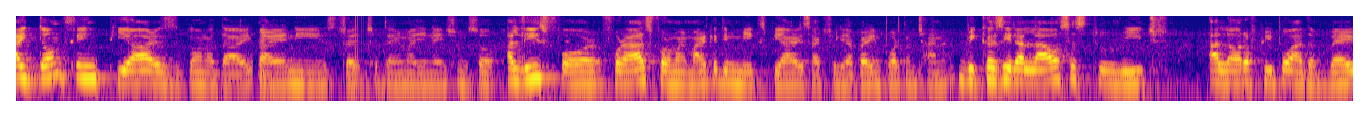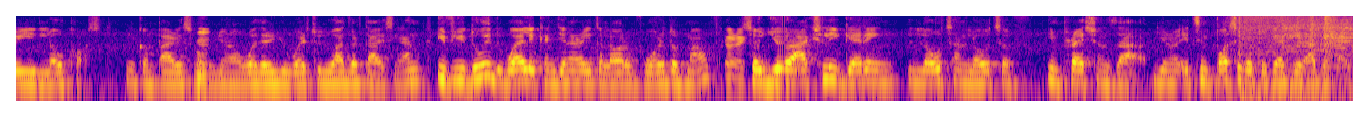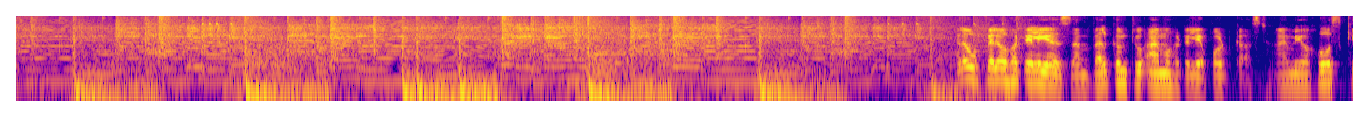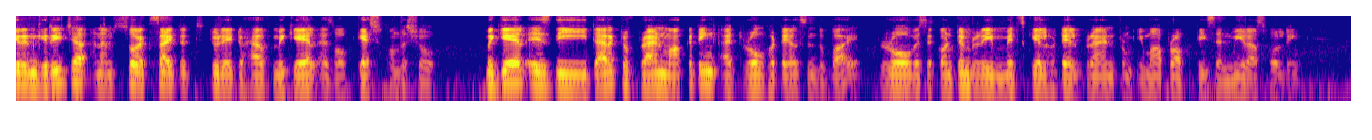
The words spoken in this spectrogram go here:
I don't think PR is gonna die by any stretch of the imagination. So at least for for us, for my marketing mix, PR is actually a very important channel because it allows us to reach a lot of people at a very low cost in comparison Hmm. you know whether you were to do advertising and if you do it well it can generate a lot of word of mouth Correct. so you're actually getting loads and loads of impressions that you know it's impossible to get with advertising Hello, fellow hoteliers, and welcome to I'm a Hotelier podcast. I'm your host, Kiran Girija, and I'm so excited today to have Miguel as our guest on the show. Miguel is the Director of Brand Marketing at Rove Hotels in Dubai. Rove is a contemporary mid scale hotel brand from Emaar Properties and Meraas Holding.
